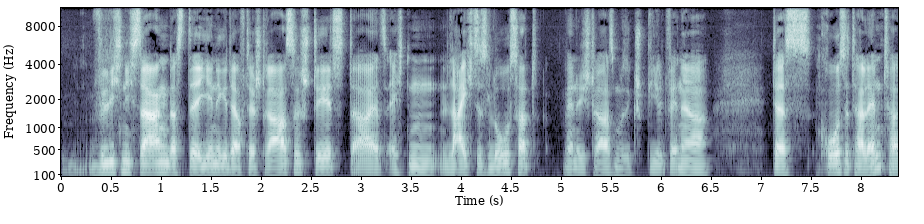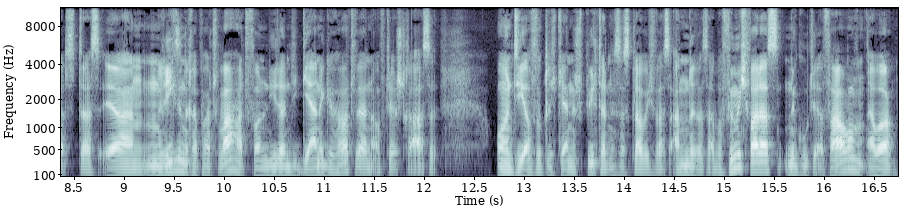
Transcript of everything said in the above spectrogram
will ich nicht sagen, dass derjenige, der auf der Straße steht, da jetzt echt ein leichtes Los hat, wenn er die Straßenmusik spielt. Wenn er das große Talent hat, dass er ein riesen Repertoire hat von Liedern, die gerne gehört werden auf der Straße und die auch wirklich gerne spielt, dann ist das, glaube ich, was anderes. Aber für mich war das eine gute Erfahrung, aber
